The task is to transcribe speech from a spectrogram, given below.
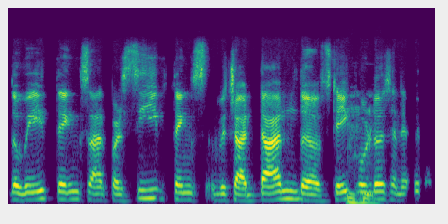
the way things are perceived things which are done the mm-hmm. stakeholders mm-hmm. and everything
